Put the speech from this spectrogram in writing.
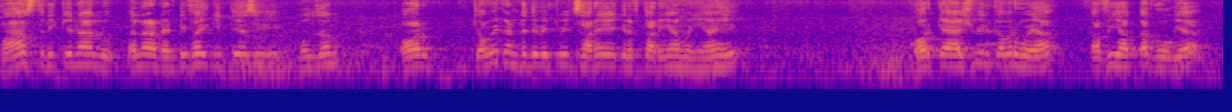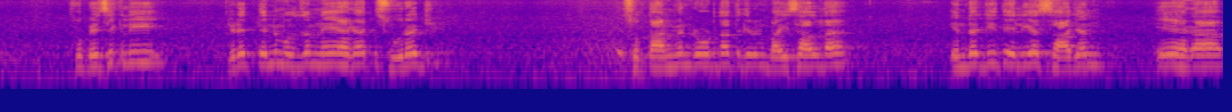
ਫਾਸਟ ਤਰੀਕੇ ਨਾਲ ਲੋ- ਪਹਿਲਾਂ ਆਇਡੈਂਟੀਫਾਈ ਕੀਤੇ ਅਸੀਂ ਮੁਲਜ਼ਮ ਔਰ 24 ਘੰਟੇ ਦੇ ਵਿੱਚ ਵਿੱਚ ਸਾਰੇ ਗ੍ਰਿਫਤਾਰੀਆਂ ਹੋਈਆਂ ਇਹ। ਔਰ ਕੈਸ਼ ਵੀ ਰਿਕਵਰ ਹੋਇਆ, ਕਾਫੀ ਹੱਦ ਤੱਕ ਹੋ ਗਿਆ। ਸੋ ਬੇਸਿਕਲੀ ਜਿਹੜੇ ਤਿੰਨ ਮੁਲਜ਼ਮ ਨੇ, ਇਹ ਹੈਗਾ ਇੱਕ ਸੂਰਜ ਸੁਲਤਾਨਵਿੰਦ ਰੋਡ ਦਾ ਤਕਰੀਬਨ 22 ਸਾਲ ਦਾ। ਇੰਦਰਜੀਤ ਏਲੀਅਸ ਸਾਜਨ, ਇਹ ਹੈਗਾ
